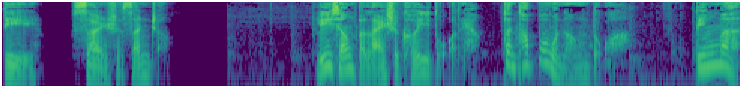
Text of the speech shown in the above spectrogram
第三十三章，李想本来是可以躲的呀，但他不能躲，冰曼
